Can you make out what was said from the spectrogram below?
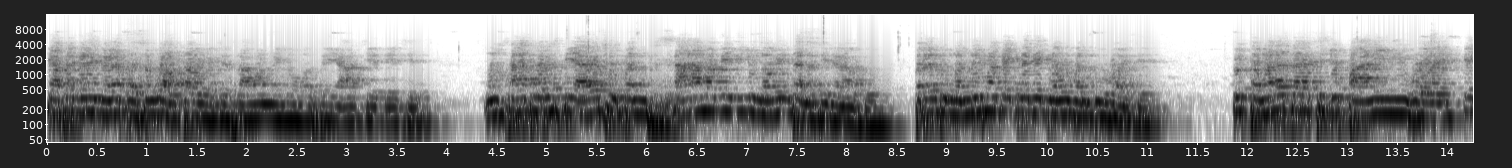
કે આપણે ઘણા ઘણા પ્રસંગો આવતા હોય છે. શ્રાવણ મહિનો હશે, આ છે, તે છે. હું સાત વર્ષથી આવ્યો છું, પણ શાળામાં કંઈ બીજું નવીનતા નથી જણાવતું. પરંતુ મંદિરમાં કંઈક ને કંઈક નવું બનતું હોય છે. તો તમારા તરફથી જો પાણી હોય કે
